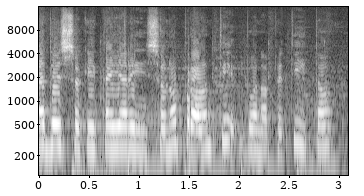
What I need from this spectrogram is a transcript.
Adesso che i tagliarini sono pronti, buon appetito!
